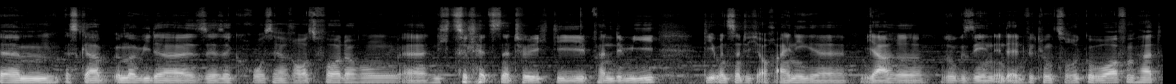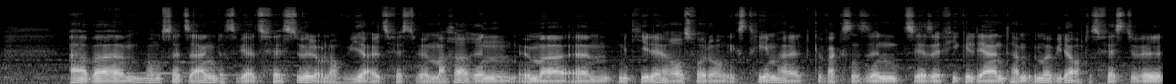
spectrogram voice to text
ähm, es gab immer wieder sehr, sehr große Herausforderungen. Äh, nicht zuletzt natürlich die Pandemie, die uns natürlich auch einige Jahre so gesehen in der Entwicklung zurückgeworfen hat. Aber man muss halt sagen, dass wir als Festival und auch wir als Festivalmacherinnen immer ähm, mit jeder Herausforderung extrem halt gewachsen sind, sehr, sehr viel gelernt haben, immer wieder auch das Festival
